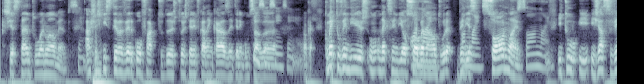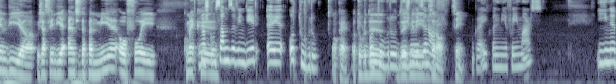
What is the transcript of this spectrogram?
crescesse tanto anualmente. Sim. Achas que isso teve a ver com o facto de as pessoas terem ficado em casa e terem Sim, começado sim, a. sim, sim. Ok. Como é que tu vendias? Onde é que se vendia o Soba na altura? Vendia-se Online. só online. Só online. E tu, e, e já se vendia, já se vendia antes da pandemia ou foi, como é que... Nós começámos a vender em outubro. Ok, outubro de Outubro de 2019. 2019. Sim, ok? A pandemia foi em março. E na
